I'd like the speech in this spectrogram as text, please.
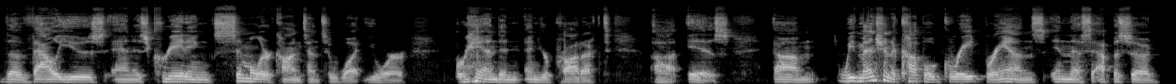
the values and is creating similar content to what your brand and, and your product uh, is. Um, we've mentioned a couple great brands in this episode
